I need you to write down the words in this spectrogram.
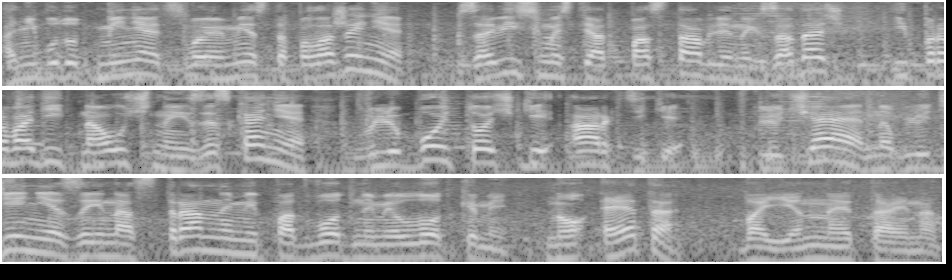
Они будут менять свое местоположение в зависимости от поставленных задач и проводить научные изыскания в любой точке Арктики, включая наблюдение за иностранными подводными лодками. Но это военная тайна.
